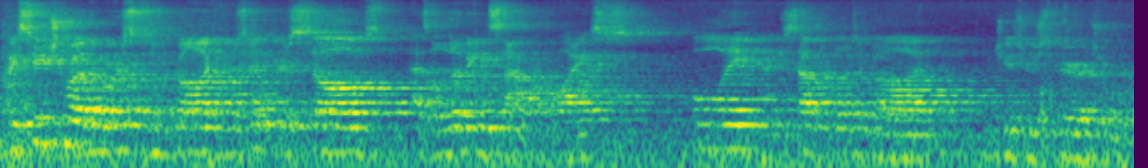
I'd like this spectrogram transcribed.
I beseech you by the mercies of God, present yourselves as a living sacrifice, holy and acceptable to God, which is your spiritual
